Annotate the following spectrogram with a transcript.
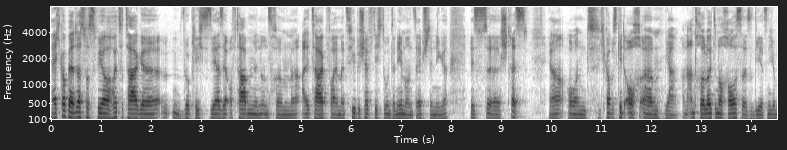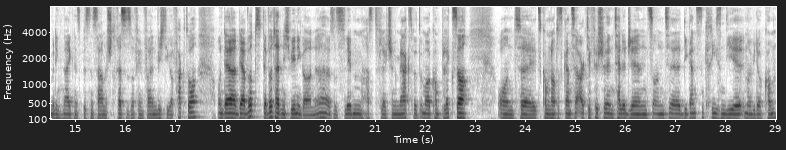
Ja, ich glaube ja, das, was wir heutzutage wirklich sehr, sehr oft haben in unserem Alltag, vor allem als vielbeschäftigte Unternehmer und Selbstständige, ist äh, Stress. Ja, und ich glaube, es geht auch ähm, ja, an andere Leute noch raus, also die jetzt nicht unbedingt ein eigenes Business haben. Stress ist auf jeden Fall ein wichtiger Faktor. Und der, der wird, der wird halt nicht weniger. Ne? Also das Leben, hast du vielleicht schon gemerkt, wird immer komplexer. Und äh, jetzt kommt noch das ganze Artificial Intelligence und äh, die ganzen Krisen, die immer wieder kommen.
